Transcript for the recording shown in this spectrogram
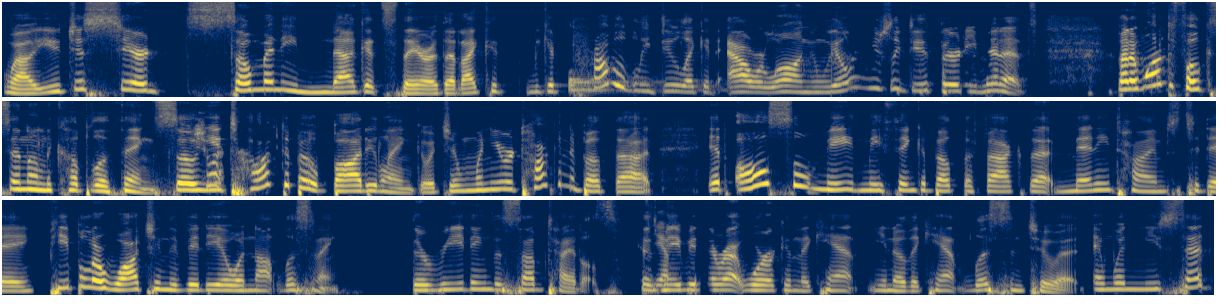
Wow, you just shared so many nuggets there that I could we could probably do like an hour long and we only usually do 30 minutes. But I wanted to focus in on a couple of things. So Sure. you talked about body language and when you were talking about that, it also made me think about the fact that many times today people are watching the video and not listening. They're reading the subtitles because Yep. maybe they're at work and they can't, you know, they can't listen to it. And when you said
